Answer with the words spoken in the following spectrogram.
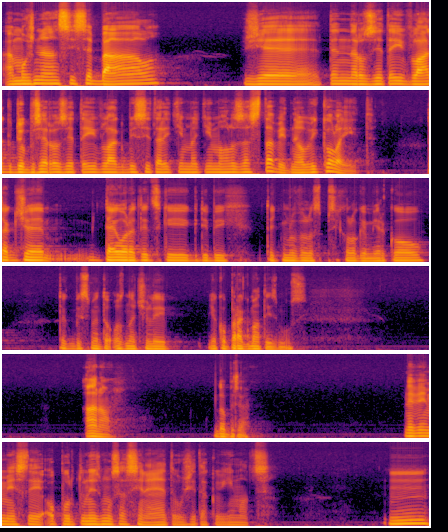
a možná si se bál, že ten rozjetý vlak, dobře rozjetý vlak by si tady tím letím mohl zastavit nebo vykolejit. Takže teoreticky, kdybych teď mluvil s psychologem Jirkou, tak bychom to označili jako pragmatismus. Ano, Dobře. Nevím, jestli oportunismus asi ne, to už je takový moc. Hmm,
